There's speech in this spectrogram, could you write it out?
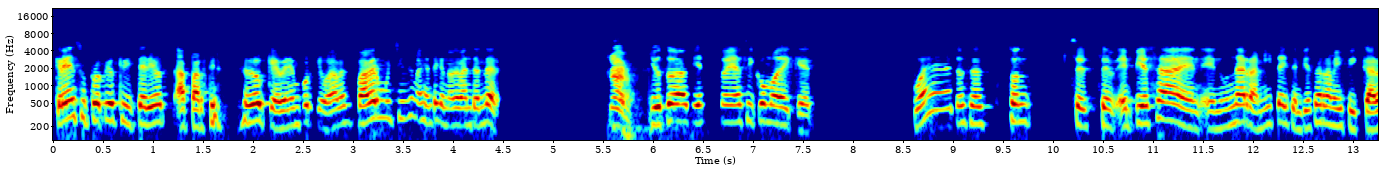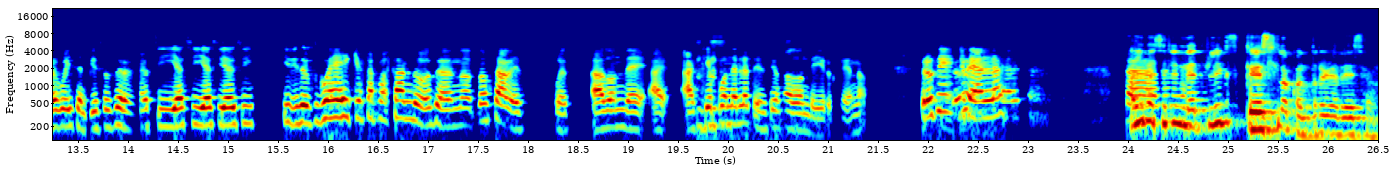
Creen su propio criterio a partir de lo que ven, porque va a haber, va a haber muchísima gente que no le va a entender. Claro. Yo todavía estoy así como de que, bueno, o sea, son se, se empieza en, en, una ramita y se empieza a ramificar, güey, se empieza a hacer así, así, así, así, y dices, güey, ¿qué está pasando? O sea, no, no sabes, pues, a dónde, a, a qué ponerle atención, a dónde irte, ¿no? Pero sí, véanla. Hay una serie en Netflix que es lo contrario de eso,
